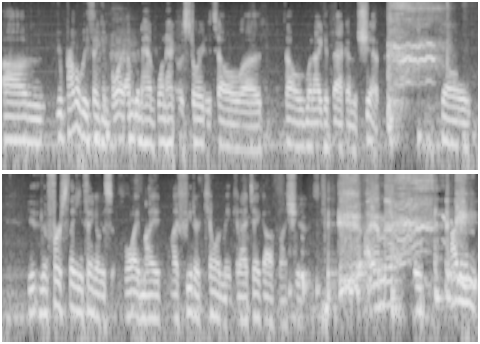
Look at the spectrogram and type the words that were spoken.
um, you're probably thinking, "Boy, I'm going to have one heck of a story to tell uh, tell when I get back on the ship." so. The first thing you think of is, "Boy, my, my feet are killing me. Can I take off my shoes?" I imagine. I mean,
